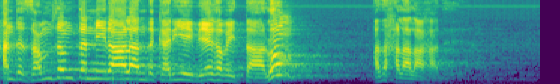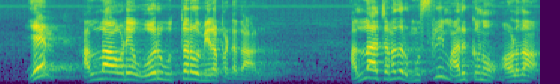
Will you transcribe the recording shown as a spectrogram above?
அந்த ஜம்சம் தண்ணீரால அந்த கரியை வேக வைத்தாலும் அது ஹலால் ஆகாது. ஏன்? அல்லாஹ்வுடைய ஒரு உத்தரவு மீறப்பட்டதால். அல்லாஹ் சொன்னது ஒரு முஸ்லீம் அறுக்கணும் அவ்வளோதான்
